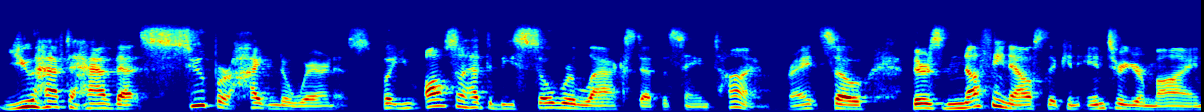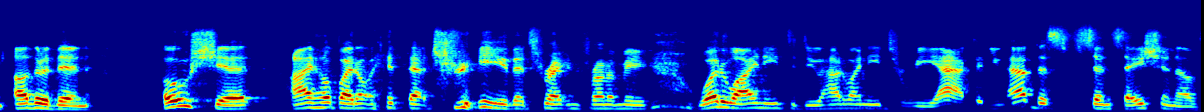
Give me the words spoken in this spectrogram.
you have to have that super heightened awareness, but you also have to be so relaxed at the same time, right? So there's nothing else that can enter your mind other than, oh shit, I hope I don't hit that tree that's right in front of me. What do I need to do? How do I need to react? And you have this sensation of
